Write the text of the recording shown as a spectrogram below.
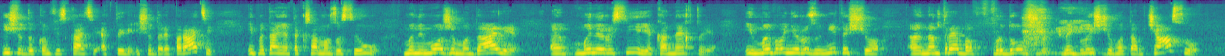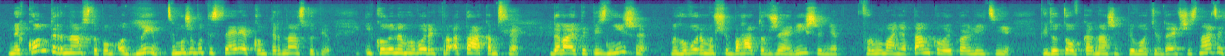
і щодо конфіскації активів, і щодо репарацій. І питання так само ЗСУ. Ми не можемо далі. Е, Ми не Росія, яка нехтує, і ми повинні розуміти, що е, нам треба впродовж найближчого там часу не контрнаступом одним. Це може бути серія контрнаступів. І коли нам говорять про атакамси, давайте пізніше. Ми говоримо, що багато вже рішень, як формування танкової коаліції, підготовка наших пілотів до F-16,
